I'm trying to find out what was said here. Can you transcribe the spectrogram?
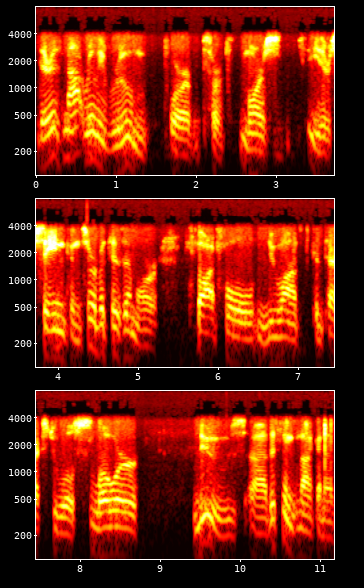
there is not really room for sort of more either sane conservatism or thoughtful, nuanced, contextual, slower news, uh, this thing's not going to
